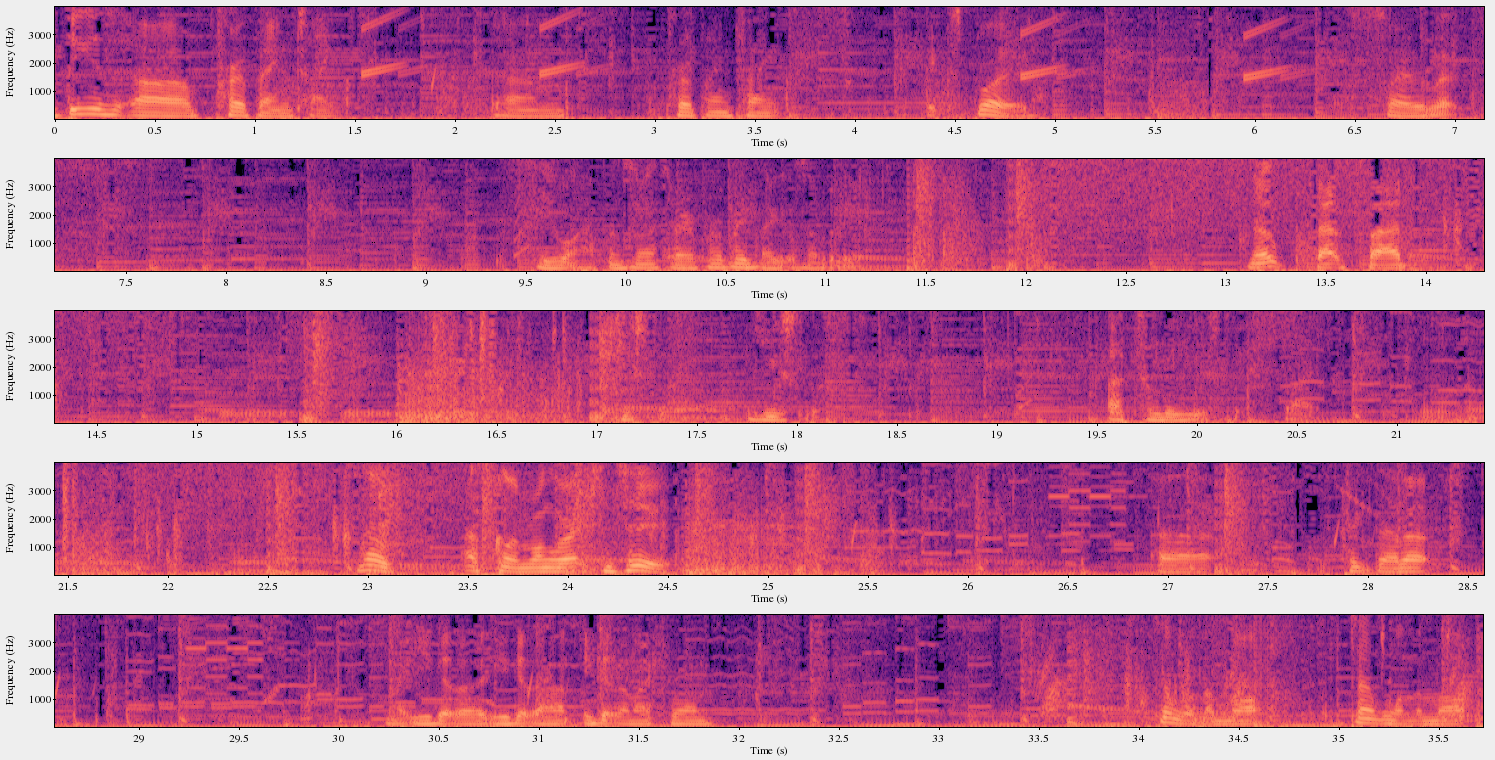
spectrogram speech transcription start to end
Now these are propane tanks, and propane tanks explode. So let's see what happens when I throw a propane tank at somebody. Nope, that's bad. Useless. Useless. Utterly useless, right. No, that's gone the wrong direction too. Uh, pick that up. You get the you get that you get the knife from. Don't want the mop. Don't want the mop.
